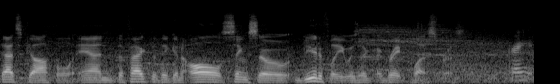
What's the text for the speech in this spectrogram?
that's Gothel. And the fact that they can all sing so beautifully was a, a great plus for us. Great.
